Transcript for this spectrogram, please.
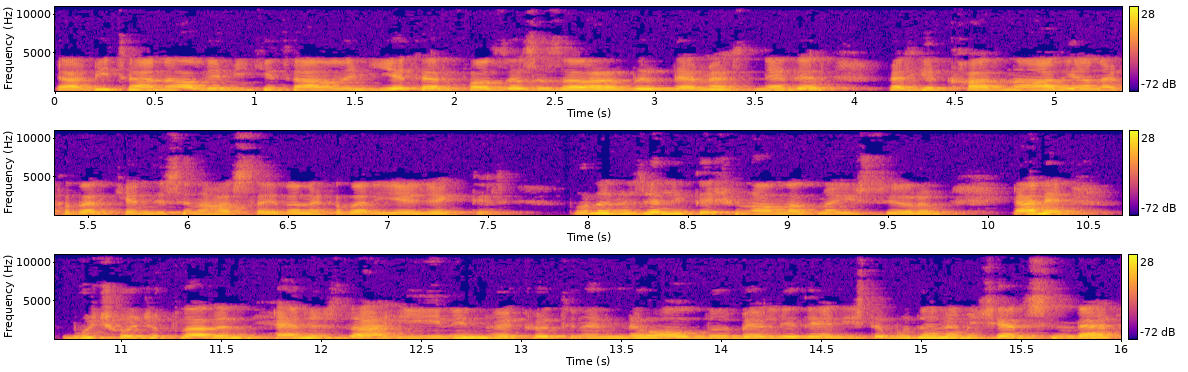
ya bir tane alayım, iki tane alayım, yeter fazlası zarardır demez. Nedir? Belki karnı ağrıyana kadar, kendisini hasta edene kadar yiyecektir. Buradan özellikle şunu anlatmak istiyorum. Yani bu çocukların henüz daha iyinin ve kötünün ne olduğu belli değil. İşte bu dönem içerisinde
